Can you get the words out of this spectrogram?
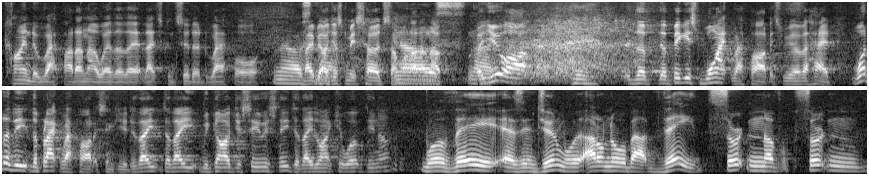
kind of rap. I don't know whether they- that's considered rap or No, maybe I just misheard someone. I don't know. But you are the, the biggest white rap artist we've ever had. What do the, the black rap artists think of you? Do they, do they regard you seriously? Do they like your work? Do you know? Well, they, as in general, I don't know about they. Certain of certain,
